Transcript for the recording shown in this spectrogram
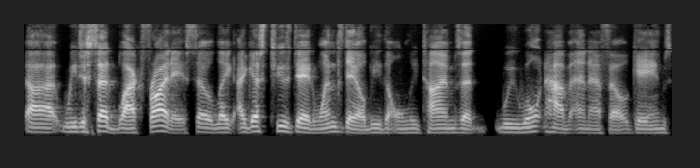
uh, we just said Black Friday. So, like, I guess Tuesday and Wednesday will be the only times that we won't have NFL games.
